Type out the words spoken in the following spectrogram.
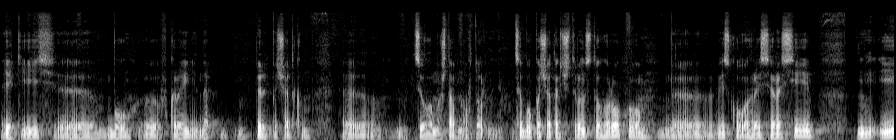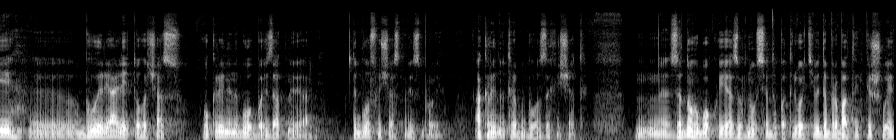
який е, був е, в країні перед початком цього масштабного вторгнення. Це був початок 2014 року, військова агресія Росії, і були реалії того часу. В Україні не було боєздатної армії, не було сучасної зброї, а країну треба було захищати. З одного боку, я звернувся до патріотів і добробати пішли.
